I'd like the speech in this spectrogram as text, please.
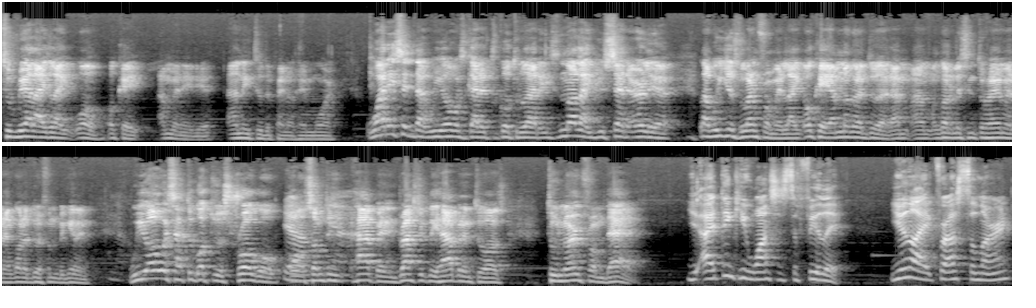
to realize like, whoa, okay, I'm an idiot. I need to depend on him more. What is it that we always got to go through that? It's not like you said earlier, like we just learn from it. Like, okay, I'm not gonna do that. I'm, I'm, I'm gonna listen to him and I'm gonna do it from the beginning. We always have to go through a struggle Yeah. or something Yeah. happening, drastically happening to us to learn from that. Yeah, I think he wants us to feel it. You know, like for us to learn.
